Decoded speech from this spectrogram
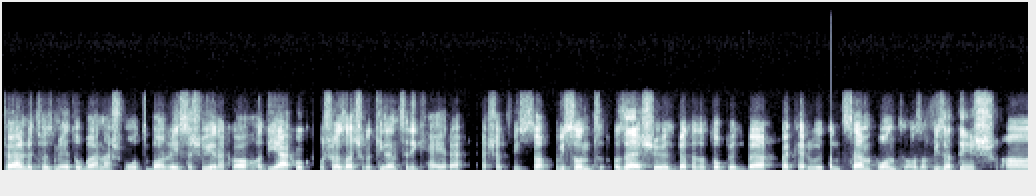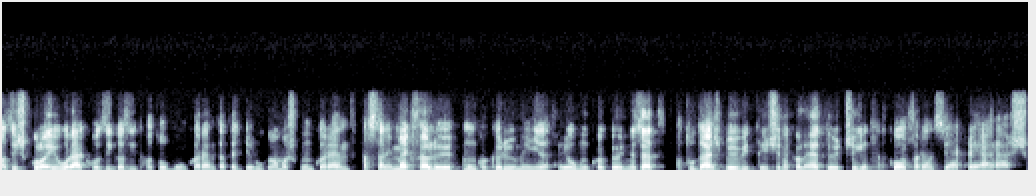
felnőtthöz méltó bánásmódban részesüljenek a, a diákok. Most az csak a kilencedik helyre esett vissza. Viszont az első ötbe, tehát a top ötbe bekerült, mint szempont az a fizetés, az iskolai órákhoz igazítható munkarend, tehát egy rugalmas munkarend, aztán egy megfelelő munkakörülmény, illetve jó munkakörnyezet, a tudás bővítésének a lehetősége, tehát konferenciákra járás,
